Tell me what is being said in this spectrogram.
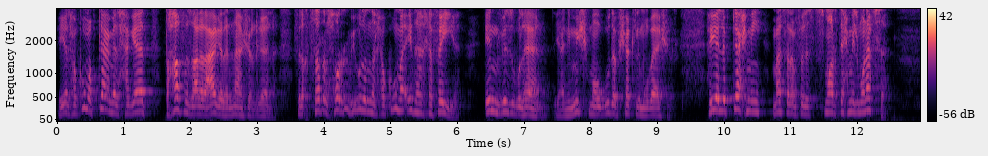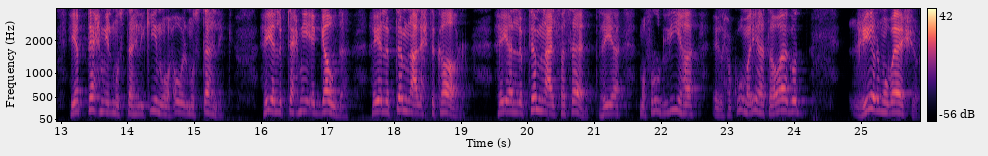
هي الحكومة بتعمل حاجات تحافظ على العجلة إنها شغالة. في الاقتصاد الحر بيقولوا إن الحكومة إيدها خفية invisible hand يعني مش موجودة بشكل مباشر. هي اللي بتحمي مثلا في الاستثمار تحمي المنافسة. هي بتحمي المستهلكين وحقوق المستهلك. هي اللي بتحمي الجودة. هي اللي بتمنع الاحتكار. هي اللي بتمنع الفساد هي مفروض ليها الحكومة ليها تواجد غير مباشر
